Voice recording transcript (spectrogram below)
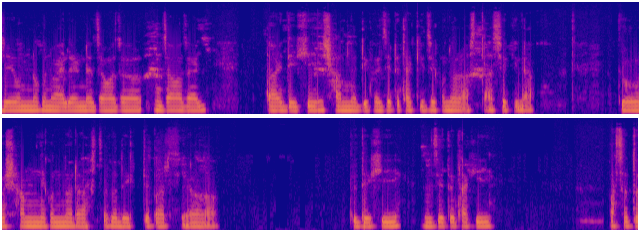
যে অন্য কোনো আইল্যান্ডে যাওয়া যাওয়া যাওয়া যায়। তাই দেখি সামনের দিকে যেতে থাকি যে কোনো রাস্তা আছে কিনা। তো সামনে কোনো রাস্তা তো দেখতে পারছি না। তো দেখি, যেতে থাকি। আচ্ছা তো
